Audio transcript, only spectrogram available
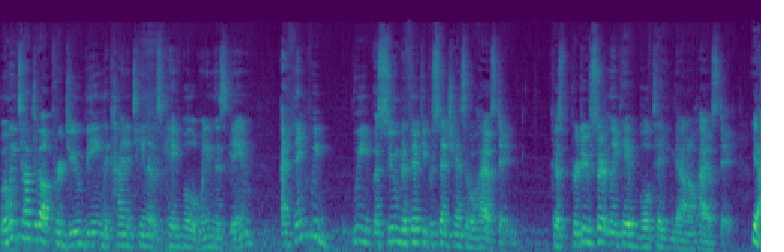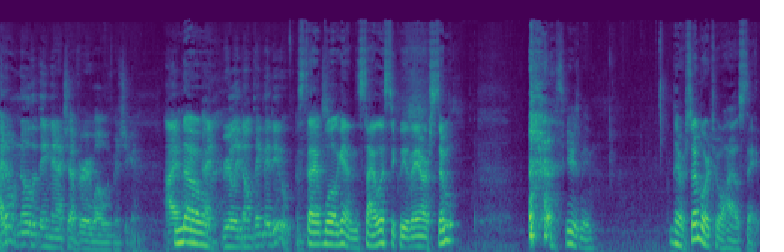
when we talked about Purdue being the kind of team that was capable of winning this game, I think we we assumed a fifty percent chance of Ohio State because Purdue's certainly capable of taking down Ohio State. Yeah. I don't know that they match up very well with Michigan. I, No. I, I really don't think they do. well, again, stylistically, they are sim. Excuse me. They were similar to Ohio State,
